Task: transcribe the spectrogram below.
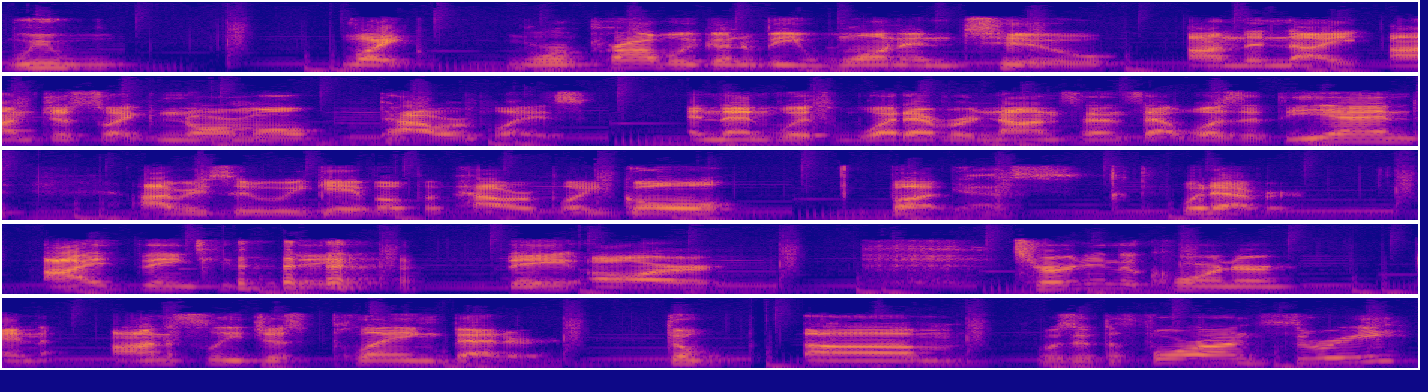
we like we're probably going to be one and two on the night on just like normal power plays. And then with whatever nonsense that was at the end, obviously we gave up a power play goal, but Yes. whatever. I think they they are turning the corner and honestly just playing better. The um was it the 4 on 3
